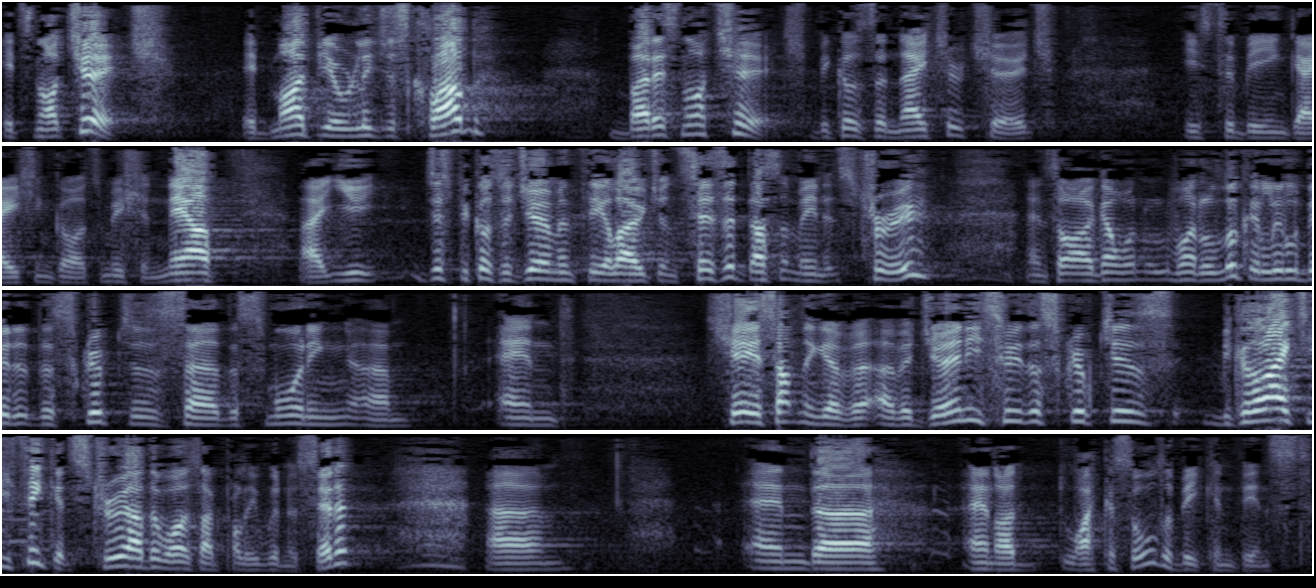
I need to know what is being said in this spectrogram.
it's not church. It might be a religious club, but it's not church because the nature of church is to be engaged in God's mission. Now, uh, you, just because a German theologian says it doesn't mean it's true. And so I want to look a little bit at the scriptures uh, this morning um, and share something of a, of a, journey through the scriptures because I actually think it's true. Otherwise, I probably wouldn't have said it. Um, and uh, and I'd like us all to be convinced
